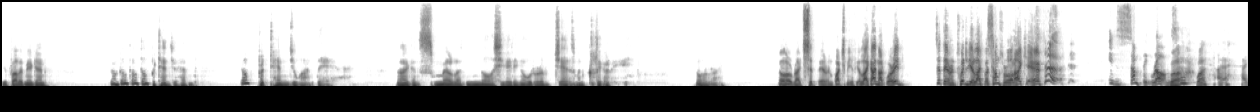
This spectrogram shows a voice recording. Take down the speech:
you followed me again? Don't, don't, don't, don't pretend you haven't. Don't pretend you aren't there. I can smell that nauseating odor of jasmine clearly. All right. All right, sit there and watch me if you like. I'm not worried. Sit there and twiddle your life thumbs for all I care. Sir, is something wrong? sir? What? What? I, I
